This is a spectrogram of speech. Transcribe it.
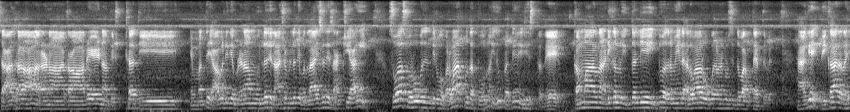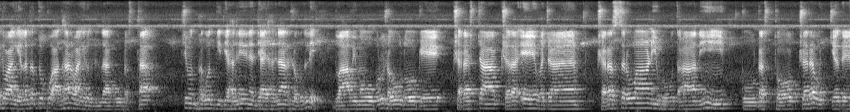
ಸಾಧಾರಣಾಕಾರೇಣ ತಿಷ್ಠತಿ ಎಂಬಂತೆ ಯಾವ ರೀತಿಯ ಪರಿಣಾಮವೂ ಇಲ್ಲದೆ ನಾಶವಿಲ್ಲದೆ ಬದಲಾಯಿಸದೆ ಸಾಕ್ಷಿಯಾಗಿ ಸ್ವಸ್ವರೂಪದಿಂದಿರುವ ಪರಮಾತ್ಮ ತತ್ವವನ್ನು ಇದು ಪ್ರತಿನಿಧಿಸುತ್ತದೆ. ಕಮ್ಮಾರನ ಅಡಿಗಲ್ಲು ಇದ್ದಲ್ಲಿಯೇ ಇದ್ದು ಅದರ ಮೇಲೆ ಹಲವಾರು ಉಪಕರಣಗಳು ಸಿದ್ಧವಾಗ್ತಾ ಇರ್ತವೆ. ಹಾಗೆ ವಿಕಾರರಹಿತವಾಗಿ ಎಲ್ಲ ತತ್ವಕ್ಕೂ ಆಧಾರವಾಗಿರುವುದರಿಂದ ಕೂಟಸ್ಥ ಶ್ರೀಮದ್ ಭಗವದ್ಗೀತೆಯ ಹದಿನೈದನೇ ಅಧ್ಯಾಯ ಹದಿನಾರನೇ ಶ್ಲೋಕದಲ್ಲಿ ದ್ವಾವಿಮೌ ಪುರುಷೌ ಲೋಕೆ ಕ್ಷರಶ್ಚಾಕ್ಷರ ಏವ ಕ್ಷರಸರ್ವಾಣಿ ಭೂತಾನಿ ಕೂಟಸ್ಥೋಕ್ಷರ ಉಚ್ಯತೆ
